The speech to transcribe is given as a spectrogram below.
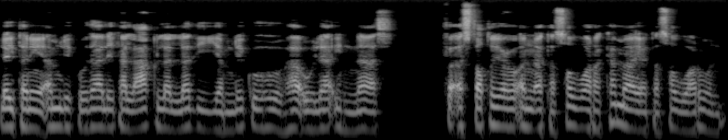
ليتني أملك ذلك العقل الذي يملكه هؤلاء الناس فأستطيع أن أتصور كما يتصورون.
